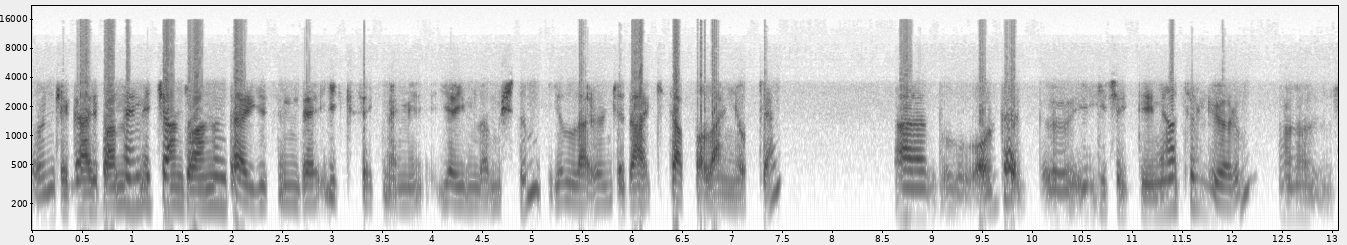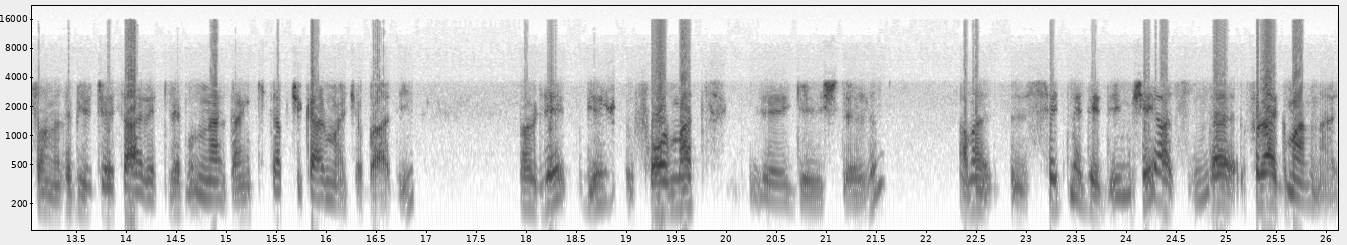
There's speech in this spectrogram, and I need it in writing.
Önce galiba Mehmet Can Doğan'ın dergisinde ilk sekmemi yayınlamıştım. Yıllar önce daha kitap falan yokken. Orada ilgi çektiğini hatırlıyorum. Sonra da bir cesaretle bunlardan kitap çıkarma acaba deyip böyle bir format geliştirdim. Ama sekme dediğim şey aslında fragmanlar.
